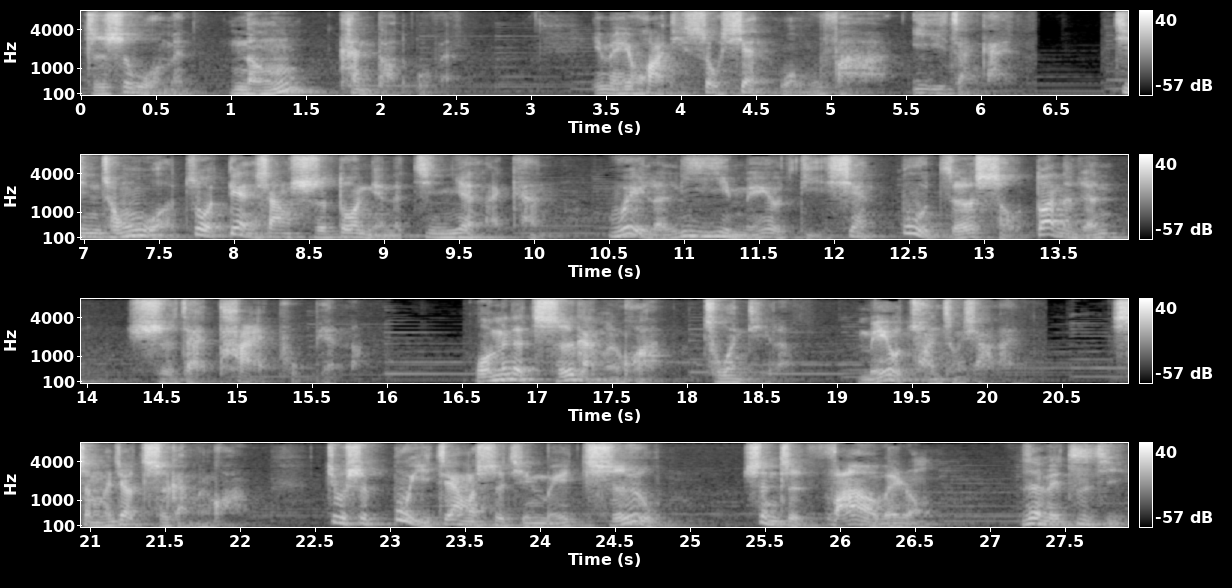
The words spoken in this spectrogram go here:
只是我们能看到的部分。因为话题受限，我无法一一展开。仅从我做电商十多年的经验来看，为了利益没有底线、不择手段的人实在太普遍了。我们的耻感文化出问题了，没有传承下来。什么叫耻感文化？就是不以这样的事情为耻辱，甚至反而为荣，认为自己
